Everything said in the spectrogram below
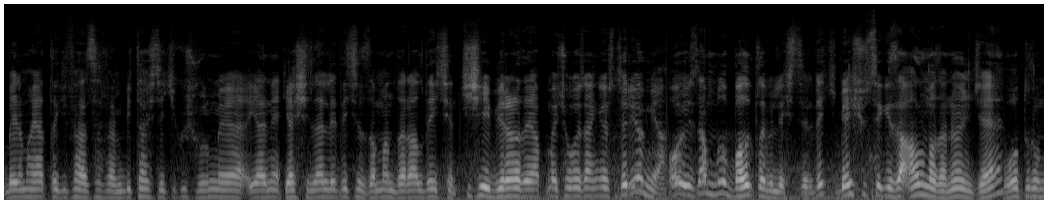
benim hayattaki felsefem bir taşla iki kuş vurmaya yani yaş ilerlediği için zaman daraldığı için iki şeyi bir arada yapmaya çok özen gösteriyorum ya. O yüzden bunu balıkla birleştirdik. 508'e almadan önce Bodrum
